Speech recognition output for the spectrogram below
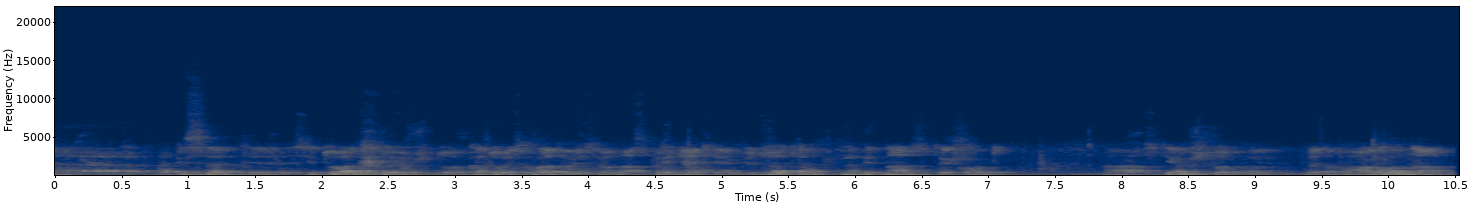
э, описать э, ситуацию, что, которая складывается у нас с принятием бюджета на 2015 год, а, с тем, чтобы это помогло нам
